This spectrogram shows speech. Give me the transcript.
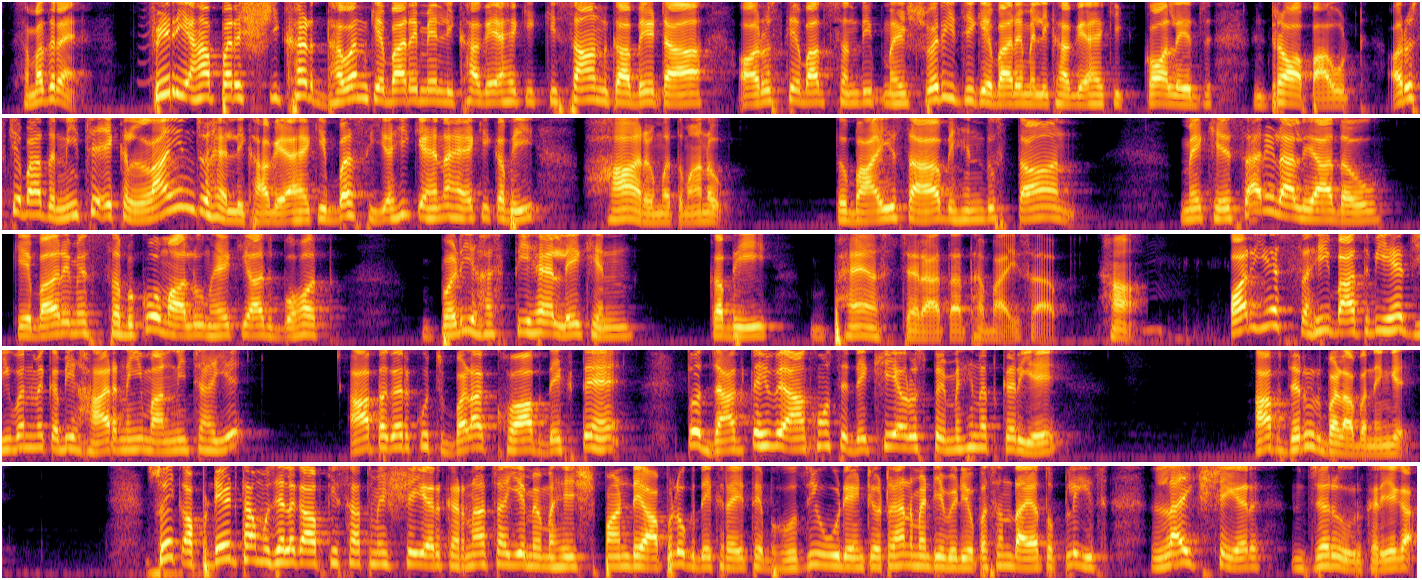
समझ रहे हैं? फिर यहाँ पर शिखर धवन के बारे में लिखा गया है कि किसान का बेटा और उसके बाद संदीप महेश्वरी जी के बारे में लिखा गया है कि कॉलेज ड्रॉप आउट। और उसके बाद नीचे एक लाइन जो है लिखा गया है कि बस यही कहना है कि कभी हार मत मानो। तो भाई साहब, हिंदुस्तान में खेसारी लाल यादव के बारे में सबको मालूम है कि आज बहुत बड़ी हस्ती है, लेकिन कभी भैंस चराता था भाई साहब। हाँ और ये सही बात भी है, जीवन में कभी हार नहीं माननी चाहिए। आप अगर कुछ बड़ा ख्वाब देखते हैं तो जागते हुए आँखों से देखिए और उस पर मेहनत करिए। आप ज़रूर बड़ा बनेंगे। सो एक अपडेट था, मुझे लगा आपके साथ में शेयर करना चाहिए। मैं महेश पांडे आप लोग देख रहे थे भोजीवुड एंटरटेनमेंट ये वीडियो पसंद आया तो प्लीज़ लाइक शेयर ज़रूर करिएगा।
